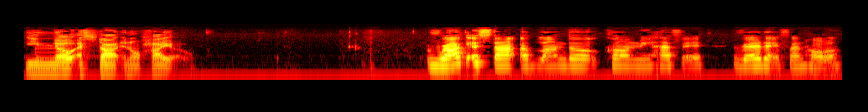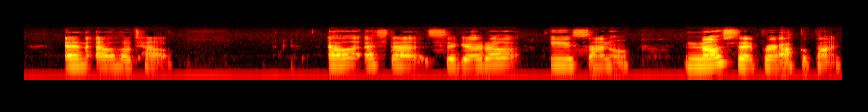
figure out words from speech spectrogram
y no está en Ohio? Rock está hablando con mi jefe, Verde Fanjol, en el hotel. Él está seguro y sano. No se preocupan.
